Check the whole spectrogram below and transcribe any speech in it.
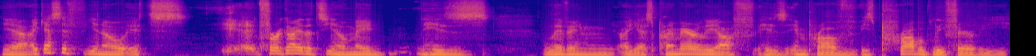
Yeah, I guess if you know, it's eh, for a guy that's you know made his living, I guess, primarily off his improv. He's probably fairly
